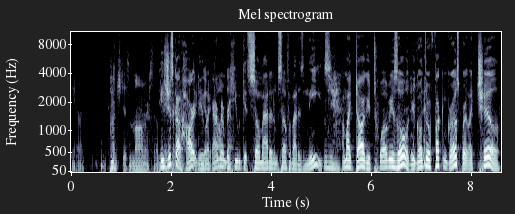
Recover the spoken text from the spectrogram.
you know, he punched his mom or something. He's just got heart, dude. Like I remember down. he would get so mad at himself about his knees. Yeah. I'm like, dog, you're 12 years old. You're going through a fucking growth spurt. Like, chill.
